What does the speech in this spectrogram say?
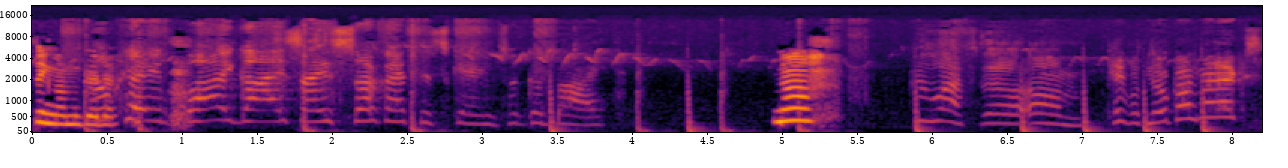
thing I'm good at. Okay, bye guys. I suck at this game, so goodbye. No. Who left? The um kid with no cosmetics?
